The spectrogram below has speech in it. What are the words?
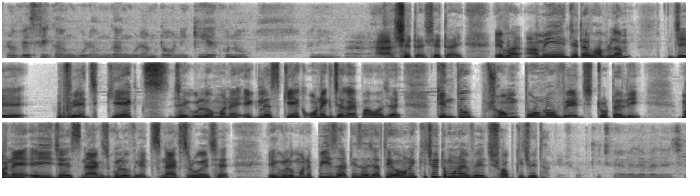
আর অবভিয়াসলি গাঙ্গুরাম, গাঙ্গুরামটা অনেকেই এখনও মানে হ্যাঁ সেটাই সেটাই। এবার আমি যেটা ভাবলাম যে ভেজ কেকস যেগুলো মানে এগলেস কেক অনেক জায়গায় পাওয়া যায়, কিন্তু সম্পূর্ণ ভেজ টোটালি মানে এই যে স্ন্যাক্সগুলো ভেজ স্ন্যাক্স রয়েছে, এগুলো মানে পিৎজা টিজা জাতীয় অনেক কিছুই তো মনে হয় ভেজ সব কিছুই থাকে। কিছু অ্যাভেলেবেল আছে।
